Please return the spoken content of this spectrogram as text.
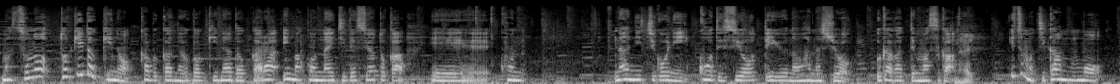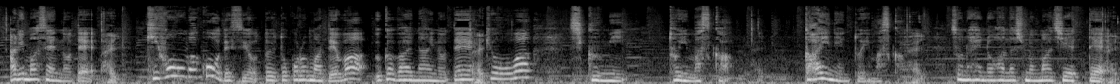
まあ、その時々の株価の動きなどから今こんな位置ですよとか、えー、こん何日後にこうですよっていうようなお話を伺ってますが、はい、いつも時間もありませんので、はい、基本はこうですよというところまでは伺えないので、はい、今日は仕組みといいますか、はい、概念といいますか、はい、その辺のお話も交えて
